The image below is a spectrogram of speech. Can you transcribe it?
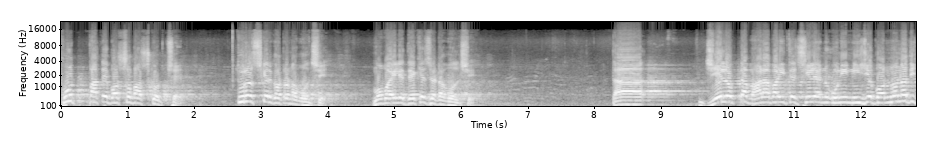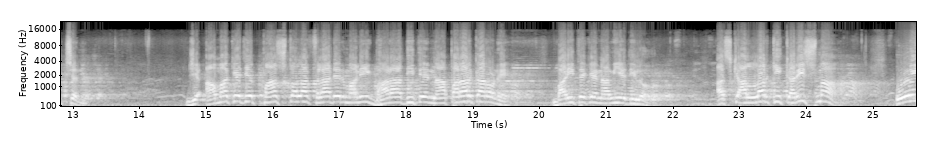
ফুটপাতে বসবাস করছে। তুরস্কের ঘটনা বলছি। মোবাইলে দেখে সেটা বলছি। তা যে লোকটা ভাড়া বাড়িতে ছিলেন, উনি নিজে বর্ণনা দিচ্ছেন যে আমাকে যে পাঁচতলা ফ্ল্যাটের মালিক ভাড়া দিতে না পারার কারণে বাড়ি থেকে নামিয়ে দিল। আজকে আল্লাহর কি কারিশমা? ওই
